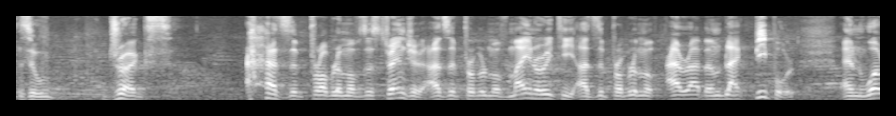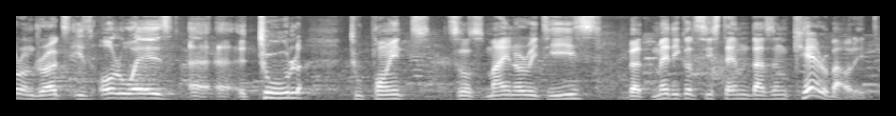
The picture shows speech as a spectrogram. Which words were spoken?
the drugs as the problem of the stranger, as the problem of minority, as the problem of Arab and black people. And war on drugs is always a, a, a tool to point those minorities, but medical system doesn't care about it.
